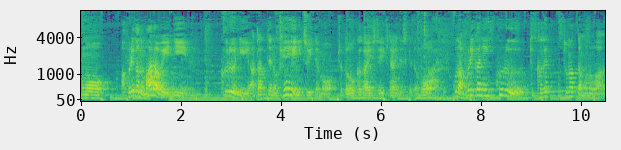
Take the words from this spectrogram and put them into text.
このアフリカのマラウイに来るにあたっての経緯についてもちょっとお伺いしていきたいんですけども、はい。このアフリカに来るきっかけとなったものは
